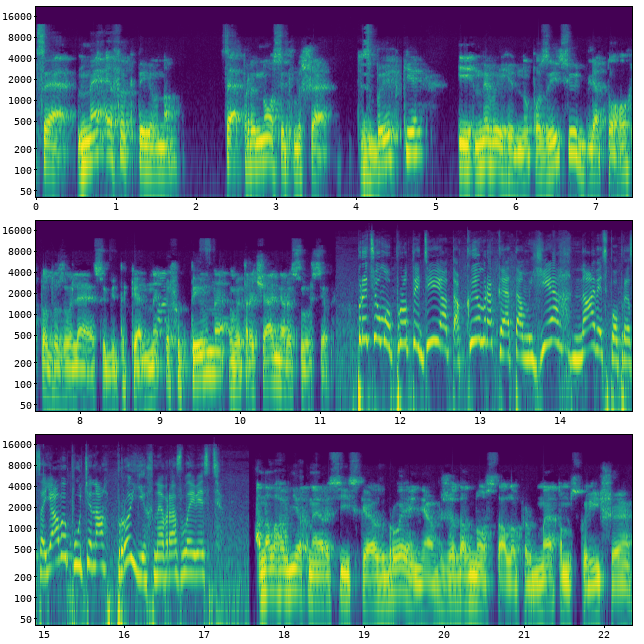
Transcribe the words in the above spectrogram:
це неефективно, це приносить лише збитки і невигідну позицію для того, хто дозволяє собі таке неефективне витрачання ресурсів. При цьому протидія таким ракетам є навіть попри заяви Путіна про їх невразливість. Аналоговнітне російське озброєння вже давно стало предметом скоріше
